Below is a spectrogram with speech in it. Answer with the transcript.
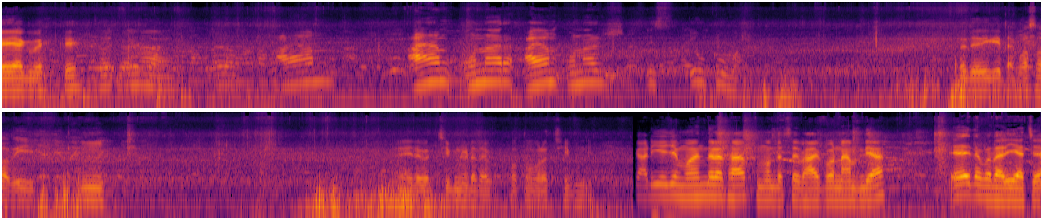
এই এক ব্যক্তি am I am owner I am owner is YouTuber. এদিকে দেখো সব ইট ইট এই দেখো চিমনিটা দেখো কত বড় চিমনি। গাড়ি এই যে মহেন্দ্র থাক তোমাদের সে ভাইপোর নাম দেয়া। এই দেখো দাঁড়িয়ে আছে।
